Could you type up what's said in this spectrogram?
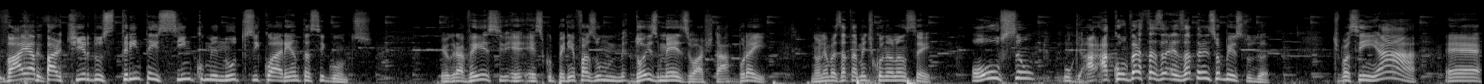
vai a partir dos 35 minutos e 40 segundos. Eu gravei esse, esse com o Peninha faz um, dois meses, eu acho, tá? Por aí. Não lembro exatamente quando eu lancei. Ouçam. O, a, a conversa é exatamente sobre isso, Duda. Tipo assim, ah, é.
